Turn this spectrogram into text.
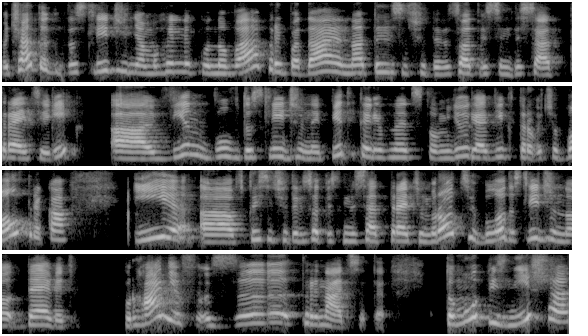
Початок дослідження могильнику нове припадає на 1983 рік. Е, він був досліджений під керівництвом Юрія Вікторовича Болтрика, і е, в 1983 році було досліджено 9 курганів з 13. Тому пізніше, е,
